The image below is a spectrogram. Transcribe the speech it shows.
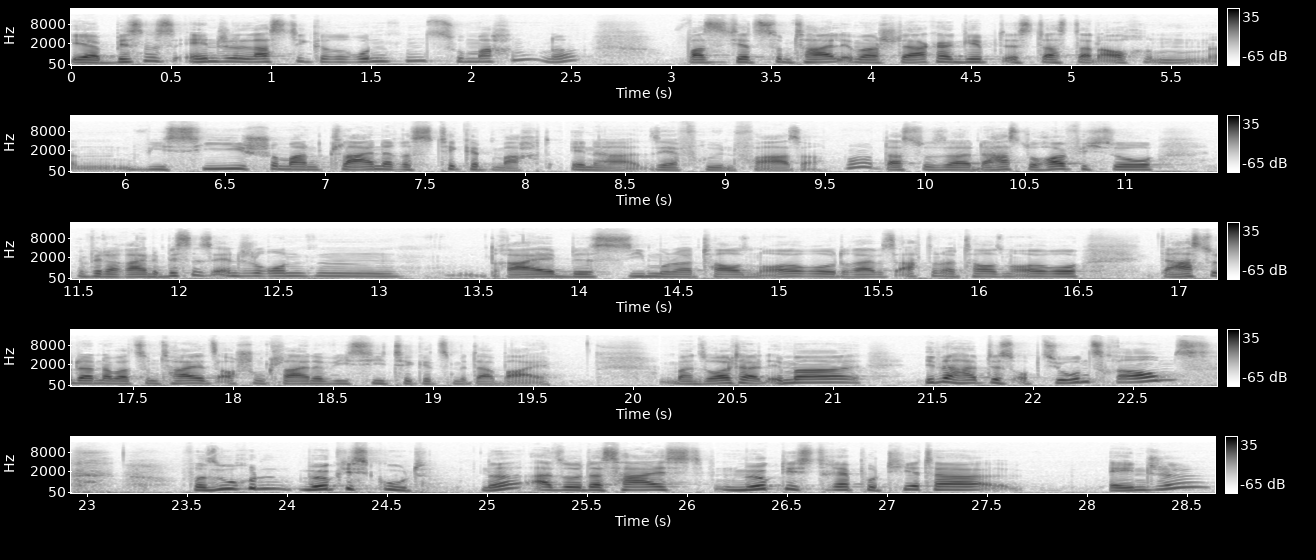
eher Business Angel-lastigere Runden zu machen. Ne? Was es jetzt zum Teil immer stärker gibt, ist, dass dann auch ein, ein VC schon mal ein kleineres Ticket macht in einer sehr frühen Phase. Ne? Dass du, da hast du häufig so entweder reine Business Angel Runden, 3 bis 700.000 Euro, 3 bis 800.000 Euro. Da hast du dann aber zum Teil jetzt auch schon kleine VC-Tickets mit dabei. Man sollte halt immer innerhalb des Optionsraums versuchen, möglichst gut. Ne? Also das heißt, ein möglichst reputierter Angel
